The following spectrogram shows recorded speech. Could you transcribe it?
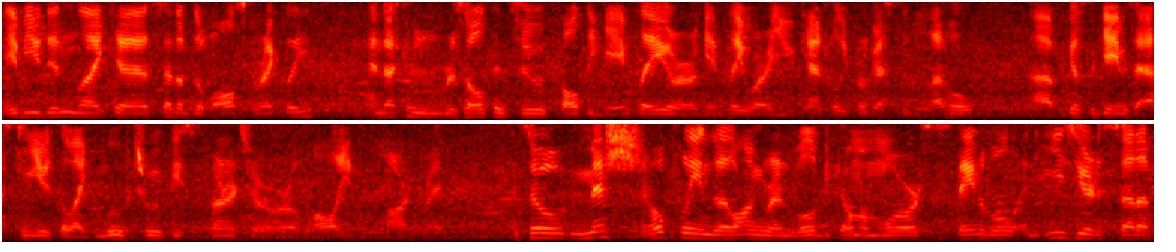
maybe you didn't like uh, set up the walls correctly, and that can result into faulty gameplay or gameplay where you can't really progress to the level uh, because the game is asking you to like move through a piece of furniture or a wall you can mark, right? And so mesh, hopefully in the long run, will become a more sustainable and easier to set up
